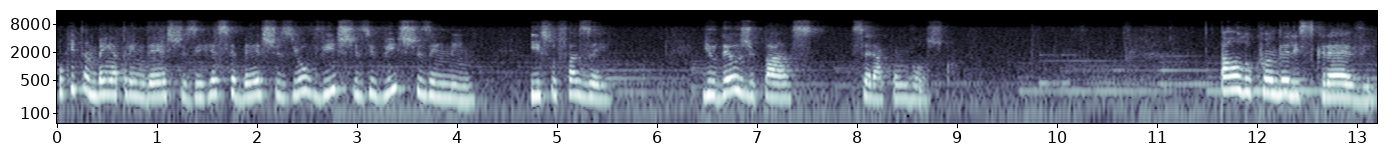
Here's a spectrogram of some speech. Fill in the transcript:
O que também aprendestes e recebestes e ouvistes e vistes em mim, isso fazei e o Deus de paz será convosco. Paulo, quando ele escreve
